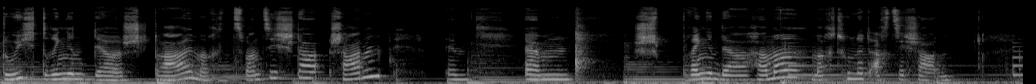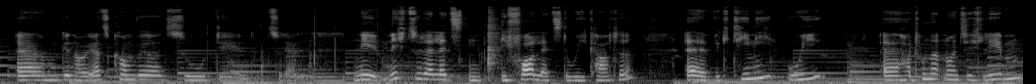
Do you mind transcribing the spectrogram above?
durchdringender Strahl macht 20 Sta Schaden. Ähm, ähm, sprengender Hammer macht 180 Schaden. Ähm, genau, jetzt kommen wir zu den. zu der. Nee, nicht zu der letzten, die vorletzte Wii-Karte. Äh, Victini Wii äh, hat 190 Leben.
